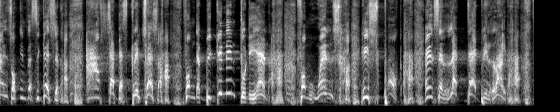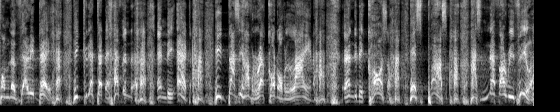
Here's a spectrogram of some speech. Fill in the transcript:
kinds of investigation. Uh, I have set the scriptures uh, from the beginning to the end, uh, from whence he spoke and said, Let there be light. From the very day he created the heaven and the earth, he doesn't have record of lying. And because his past has never revealed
